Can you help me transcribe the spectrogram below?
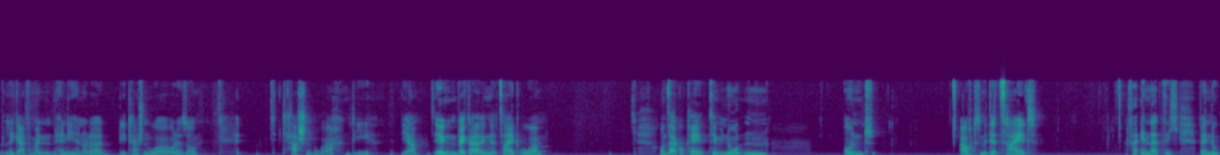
lege einfach mein Handy hin oder die Taschenuhr oder so Taschenuhr, die, ja, irgendein Wecker, irgendeine Zeituhr und sag, okay, zehn Minuten und auch das mit der Zeit verändert sich, wenn du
